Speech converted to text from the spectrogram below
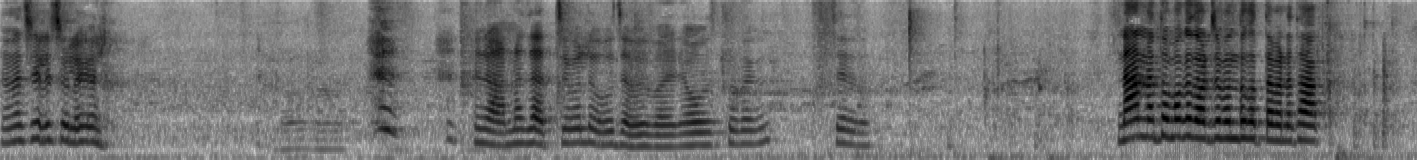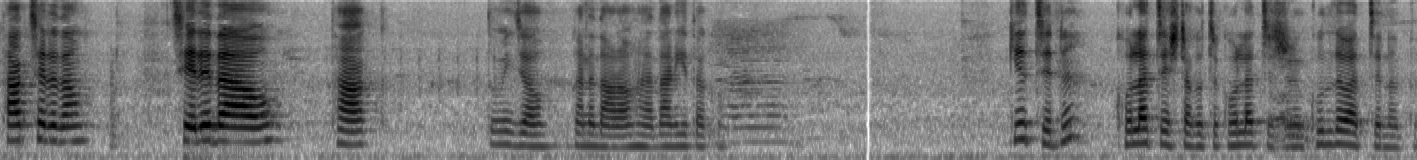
রানা ছেলে চলে গেল। রান্না যাচ্ছে বলে ও যাবে বাইরে। অবস্থা দেখো, ছেড়ে দাও। না না, তোমাকে দরজা বন্ধ করতে হবে না, থাক। থাক, ছেড়ে দাও। ছেড়ে দাও। থাক, তুমি যাও, ওখানে দাঁড়াও হ্যাঁ দাঁড়িয়ে থাকো। কি হচ্ছে না খোলার চেষ্টা করছে, খোলার চেষ্টা, খুলতে পারছে না তো।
